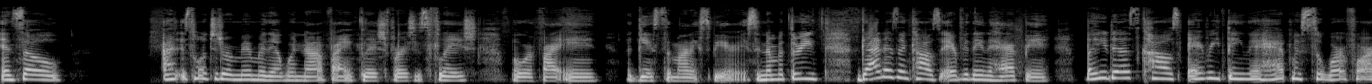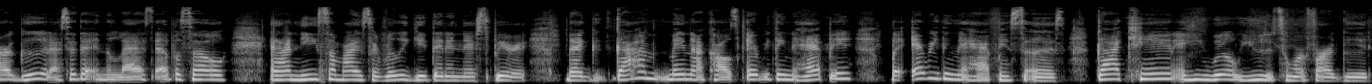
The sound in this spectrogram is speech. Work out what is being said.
And so I just want you to remember that we're not fighting flesh versus flesh, but we're fighting against demonic spirits. And number three, God doesn't cause everything to happen, but he does cause everything that happens to work for our good. I said that in the last episode and I need somebody to really get that in their spirit that God may not cause everything to happen, but everything that happens to us, God can and he will use it to work for our good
